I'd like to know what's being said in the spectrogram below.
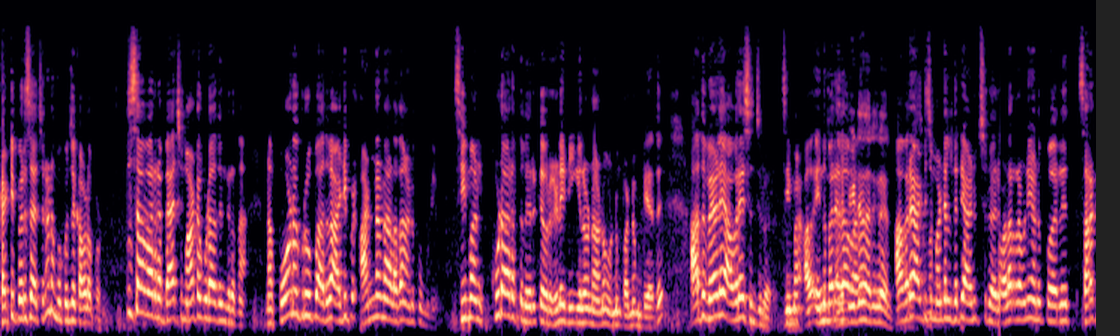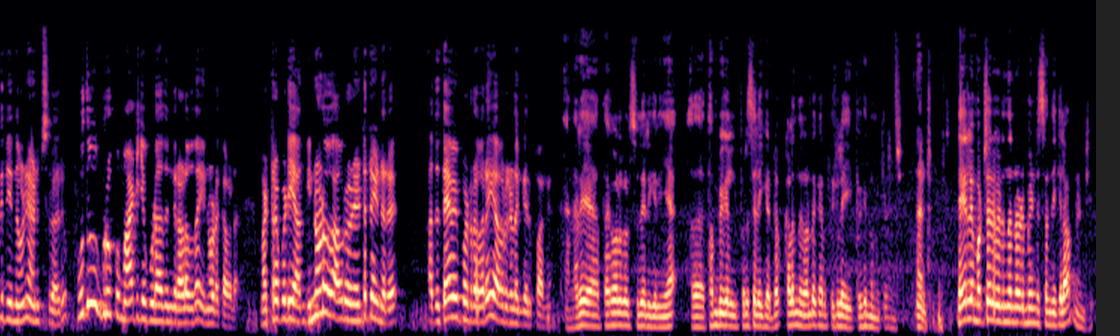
கட்டி பெருசாச்சுன்னா நம்ம கொஞ்சம் கவலைப்படணும். புதுசா வர்ற பேட்ச் மாட்டக்கூடாதுங்கிறது தான். நான் போன குரூப் அதுவா அடிப்ப அண்ணனால தான் அனுப்ப முடியும். சீமான் கூடாரத்துல இருக்கவர்களை நீங்களும் நானும் ஒன்றும் பண்ண முடியாது. அது வேலையை அவரே செஞ்சிருவாரு. சீமான் இந்த மாதிரி ஏதாவது. அவரே அடிச்சு மண்டல் தட்டி அனுப்பிச்சிருவாரு. வளர்றவனே அனுப்புவாரு சரக்கு தீர்ந்தவனே அனுப்பிச்சிருவாரு. புது குரூப் மாட்டிக்க கூடாதுங்கிற அளவு தான் என்னோட கவலை. மற்றபடி இன்னொன்னு அவர் ஒரு என்டர்டைனர் அது தேவைப்படுற வரை அவர்கள் அங்க இருப்பாங்க. நிறைய தகவல்கள் சொல்லியிருக்கிறீங்க. அதை தம்பிகள் பரிசீலிக்கட்டும். கலந்து கொண்டு கருத்துக்களை பகிர்ந்து நன்றி நன்றி. நேரில் மற்றொரு விருந்தினோடு மீண்டும் சந்திக்கலாம். நன்றி.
